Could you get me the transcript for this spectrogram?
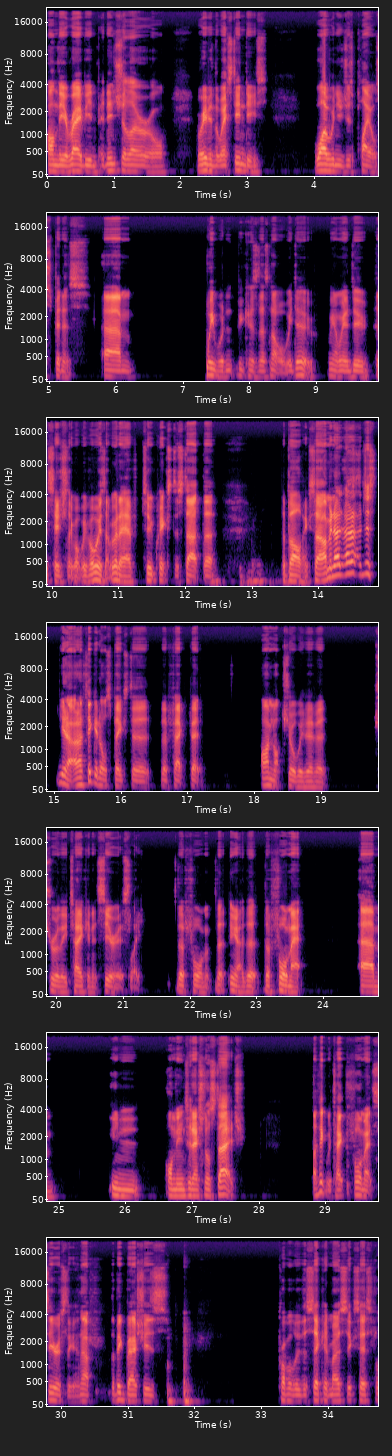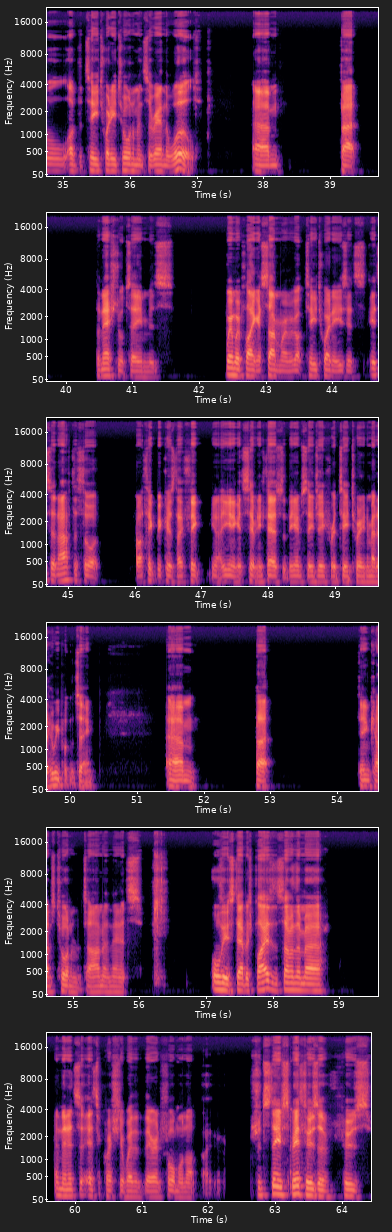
on the Arabian Peninsula or or even the West Indies, why wouldn't you just play all spinners? Um, we wouldn't because that's not what we do. You know, we're going to do essentially what we've always done. We're going to have two quicks to start the the bowling. So I mean, I, I just you know, I think it all speaks to the fact that I'm not sure we've ever truly taken it seriously. The form, the you know, the the format. Um, in on the international stage. I think we take the format seriously enough. The Big Bash is probably the second most successful of the T20 tournaments around the world. Um, but the national team is when we're playing a summer and we've got T20s, it's it's an afterthought. I think because they think you know you're going to get seventy thousand at the MCG for a T20 no matter who we put in the team. Um, but then comes tournament time, and then it's all the established players, and some of them are. And then it's it's a question of whether they're in form or not. Should Steve Smith, who's a who's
